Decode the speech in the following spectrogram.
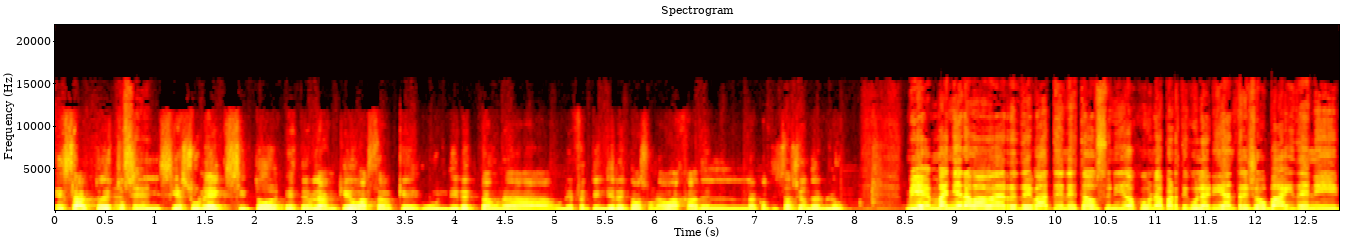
Exacto, esto si, si, es un éxito, este blanqueo va a ser que un, directa, una, un efecto indirecto va a ser una baja de la cotización del blue. Bien, mañana va a haber debate en Estados Unidos con una particularidad entre Joe Biden y,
